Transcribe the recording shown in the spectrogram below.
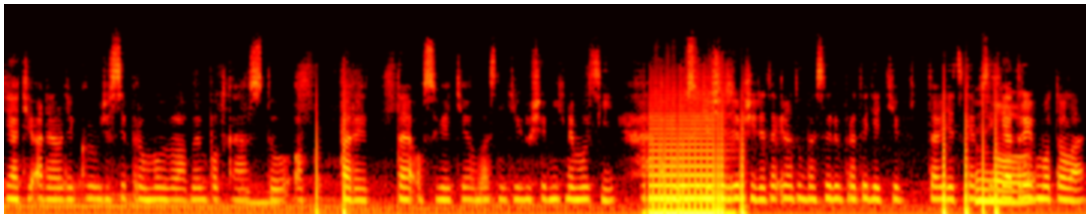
Já ti, Adel, děkuji, že jsi promluvila v mém podcastu o tady té osvětě a vlastně těch duševních nemocí. A budu se těšit, že přijdete i na tu besedu pro ty děti v té dětské No. psychiatrii v Motole.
